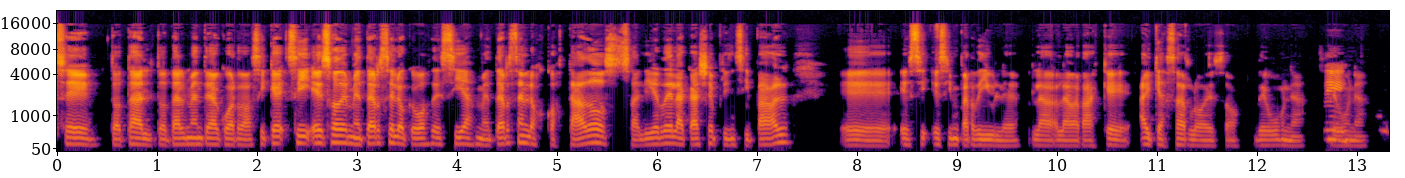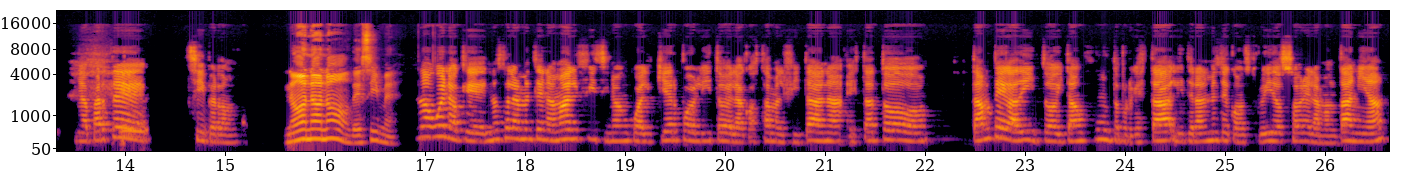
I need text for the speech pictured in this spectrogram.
Sí, total, totalmente de acuerdo. Así que sí, eso de meterse, lo que vos decías, meterse en los costados, salir de la calle principal, eh, es, imperdible. La, verdad es que hay que hacerlo eso, de una, de una. Y aparte, sí, perdón. No, no, no, decime. No, bueno, que no solamente en Amalfi, sino en cualquier pueblito de la costa amalfitana, está todo tan pegadito y tan junto, porque está literalmente construido sobre la montaña,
